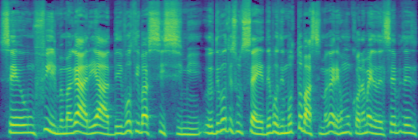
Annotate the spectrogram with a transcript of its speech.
se un film magari ha dei voti bassissimi, dei voti sul 6 e dei voti molto bassi, magari comunque una media del 6, del,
